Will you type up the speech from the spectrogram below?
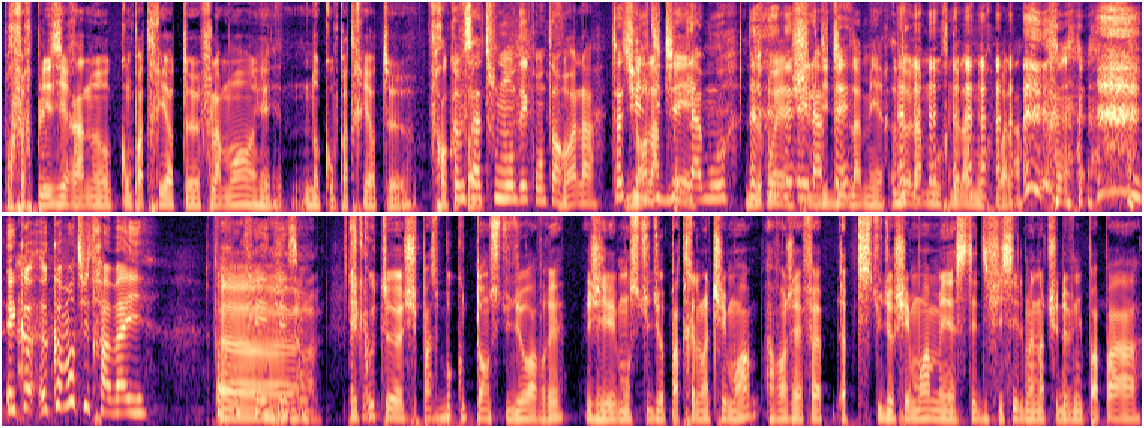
pour faire plaisir à nos compatriotes flamands et nos compatriotes euh, Comme francophones. ça, tout le monde est content. Voilà. Toi, tu es le DJ paix. de l'amour. De- ouais, je suis le DJ paix. de la mer, de l'amour, de l'amour, voilà. Et co- euh, comment tu travailles pour Euh, créer tes sons? Écoute, euh, je passe beaucoup de temps en studio, en vrai. J'ai mon studio pas très loin de chez moi. Avant, j'avais fait un, petit studio chez moi, mais c'était difficile. Maintenant, je suis devenu papa.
